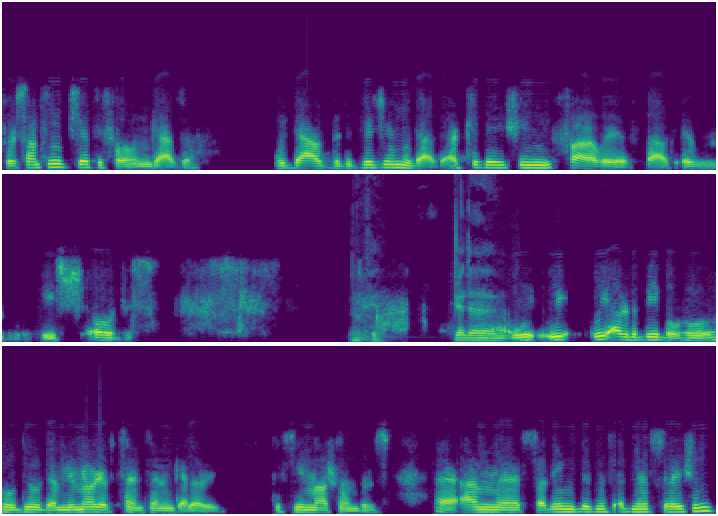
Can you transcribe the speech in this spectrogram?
for something beautiful in Gaza without the division, without the occupation, far away without each, all of this. Okay. And um, We, we, we are the people who, who do the Memorial Center and Gallery, 15 March members. Uh, I'm uh, studying business administration,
